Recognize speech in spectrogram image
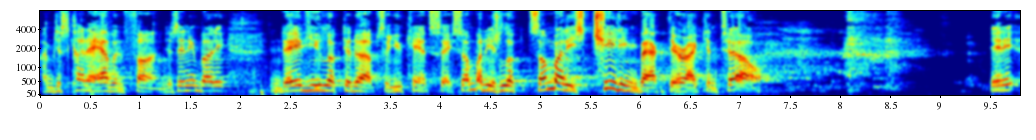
I'm just kind of having fun. Does anybody? Dave, you looked it up, so you can't say. Somebody's looked, somebody's cheating back there, I can tell. Any,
